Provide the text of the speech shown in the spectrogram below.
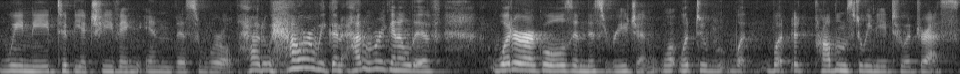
we need to be achieving in this world? How do how are we going how are we going to live? What are our goals in this region? What, what, do, what, what problems do we need to address?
